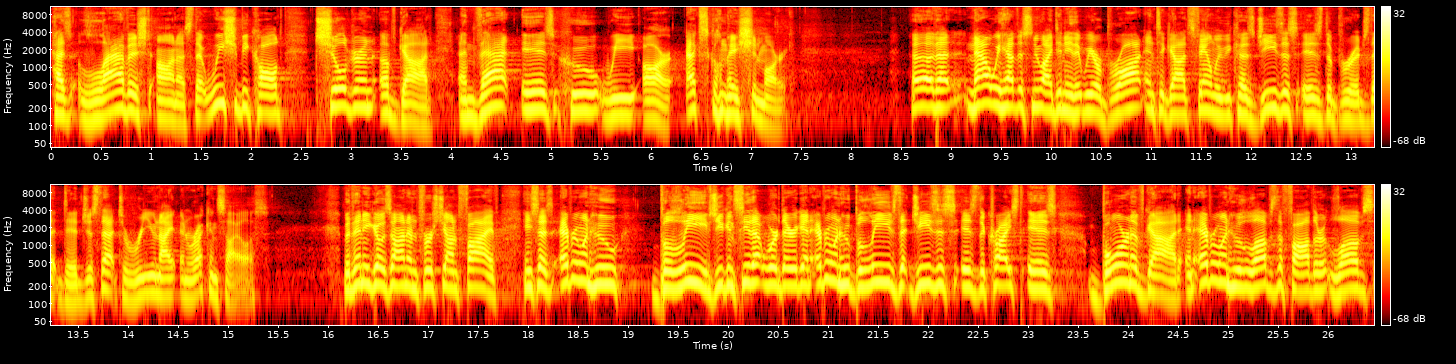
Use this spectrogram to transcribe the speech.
has lavished on us, that we should be called children of God. And that is who we are! Exclamation mark. Uh, that now we have this new identity that we are brought into God's family because Jesus is the bridge that did just that to reunite and reconcile us. But then he goes on in 1 John 5, he says, Everyone who believes, you can see that word there again, everyone who believes that Jesus is the Christ is born of God, and everyone who loves the Father loves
